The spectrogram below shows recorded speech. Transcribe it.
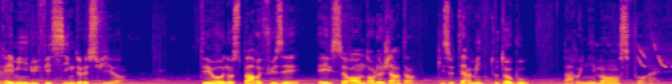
Rémi lui fait signe de le suivre. Théo n'ose pas refuser et ils se rendent dans le jardin, qui se termine tout au bout par une immense forêt.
